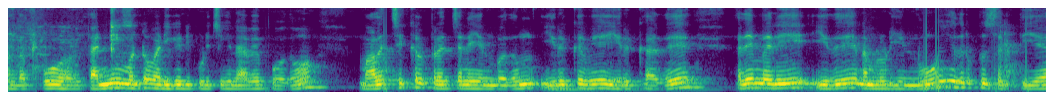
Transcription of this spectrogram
அந்த பூ தண்ணி மட்டும் வடிகட்டி குடிச்சிங்கனாவே போதும். மலச்சிக்கல் பிரச்சனை என்பதும் இருக்கவே இருக்காது. அதே மாதிரி இது நம்மளுடைய நோய் எதிர்ப்பு சக்தியை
